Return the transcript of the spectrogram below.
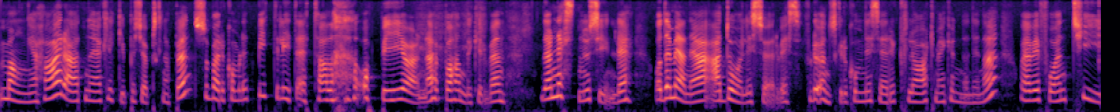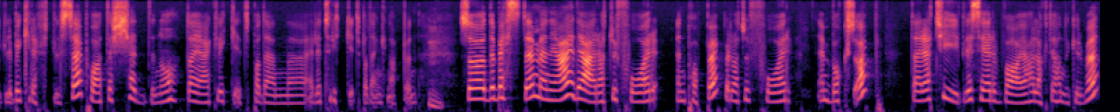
mange har, er at når jeg klikker på kjøpsknappen, så bare kommer det et bitte lite ett-tall oppi hjørnet på handlekurven. Det er nesten usynlig, og det mener jeg er dårlig service. For du ønsker å kommunisere klart med kundene dine, og jeg vil få en tydelig bekreftelse på at det skjedde noe da jeg klikket på den, eh, eller trykket på den knappen. Mm. Så det beste, mener jeg, det er at du får en pop-up, eller at du får en boks opp, der jeg tydelig ser hva jeg har lagt i handlekurven.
